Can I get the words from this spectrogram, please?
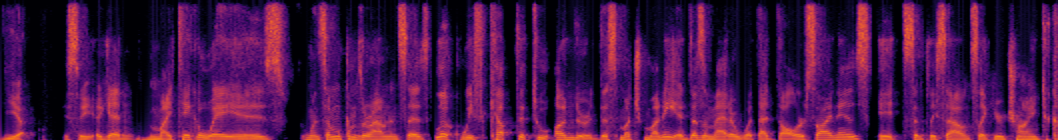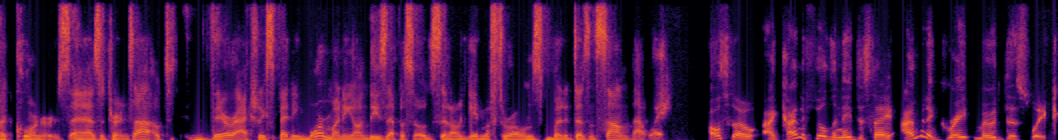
Yep see again my takeaway is when someone comes around and says look we've kept it to under this much money it doesn't matter what that dollar sign is it simply sounds like you're trying to cut corners. And as it turns out they're actually spending more money on these episodes than on game of thrones but it doesn't sound that way also i kind of feel the need to say i'm in a great mood this week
